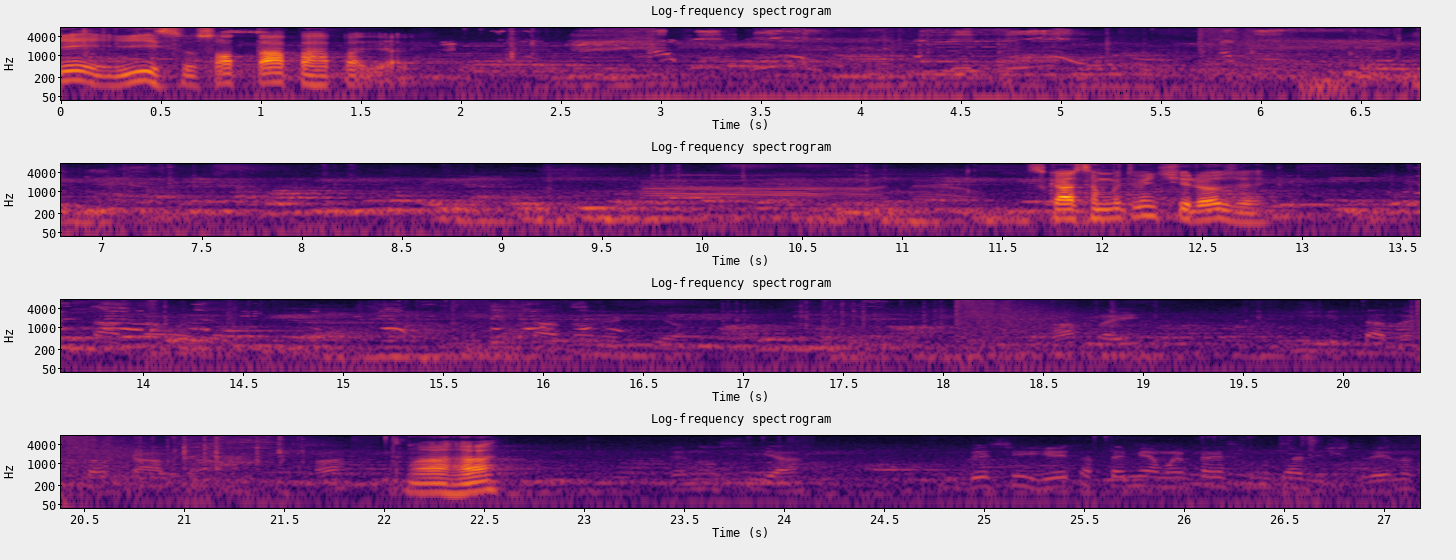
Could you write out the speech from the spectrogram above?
Que isso, só tapa, rapaziada. Os caras são muito mentirosos, velho. Aham. Denunciar. Desse jeito até minha mãe parece um lugar de estrelas.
